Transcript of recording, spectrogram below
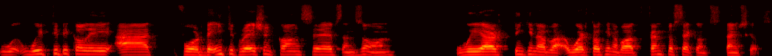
we typically add for the integration concepts and so on, we are thinking about, we're talking about femtoseconds timescales.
